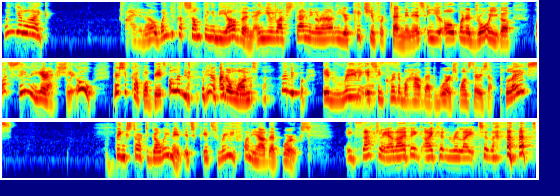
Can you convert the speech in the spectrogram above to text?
when you're like i don't know when you've got something in the oven and you're like standing around in your kitchen for 10 minutes and you open a drawer and you go what's in here actually? Oh there's a couple of bits. Oh let me you know, i don't want let me put it really it's incredible how that works. Once there is a place things start to go in it. It's it's really funny how that works Exactly. And I think I can relate to that.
